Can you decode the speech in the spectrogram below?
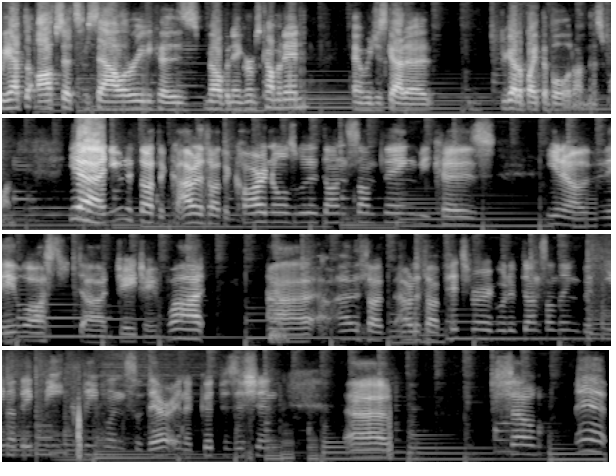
we have to offset some salary because Melvin Ingram's coming in, and we just gotta we gotta bite the bullet on this one. Yeah, and you would have thought the I would have thought the Cardinals would have done something because, you know, they lost uh, J.J. Watt. Uh, I would have thought I would have thought Pittsburgh would have done something, but you know they beat Cleveland, so they're in a good position. Uh, so, eh,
